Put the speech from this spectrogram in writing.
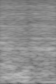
Thank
